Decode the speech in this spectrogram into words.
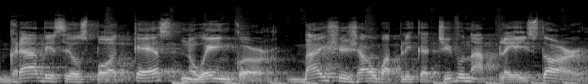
Grave seus podcasts no Anchor. Baixe já o aplicativo na Play Store.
